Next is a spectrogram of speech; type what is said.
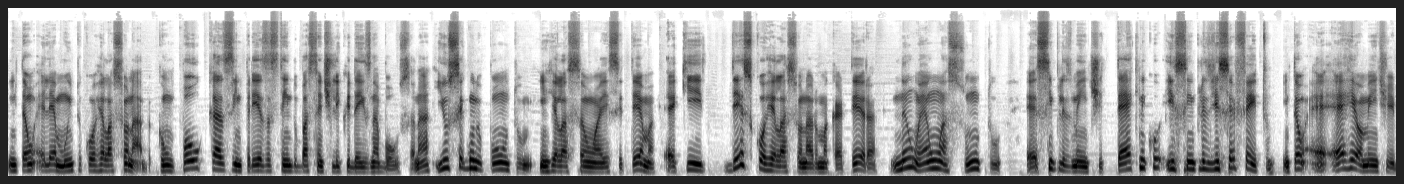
então ele é muito correlacionado, com poucas empresas tendo bastante liquidez na bolsa, né? E o segundo ponto em relação a esse tema é que descorrelacionar uma carteira não é um assunto é simplesmente técnico e simples de ser feito. Então, é, é, realmente,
